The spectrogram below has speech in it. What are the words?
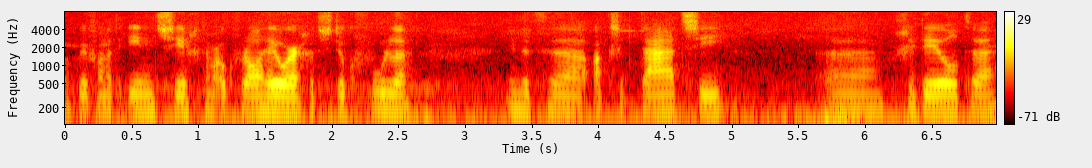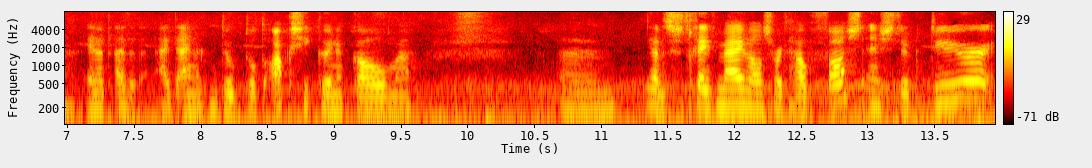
Ook weer van het inzicht, maar ook vooral heel erg het stuk voelen in het uh, acceptatie uh, gedeelte. En het uiteindelijk natuurlijk tot actie kunnen komen. Uh, ja, dus het geeft mij wel een soort houvast en structuur.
